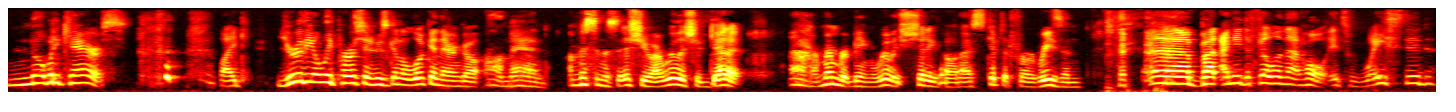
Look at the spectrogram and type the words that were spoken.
Nobody cares. like you're the only person who's going to look in there and go, "Oh man, I'm missing this issue. I really should get it." Ah, I remember it being really shitty though, and I skipped it for a reason. uh, but I need to fill in that hole. It's wasted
